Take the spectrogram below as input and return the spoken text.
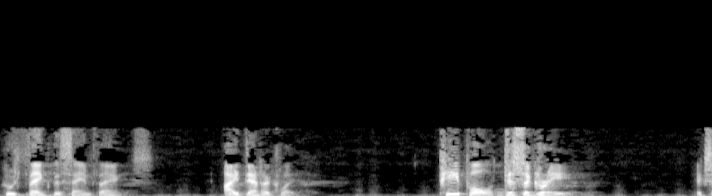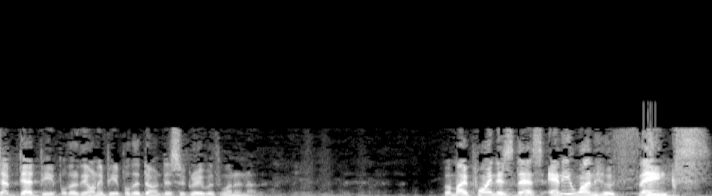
who think the same things. Identically. People disagree. Except dead people. They're the only people that don't disagree with one another. But my point is this. Anyone who thinks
